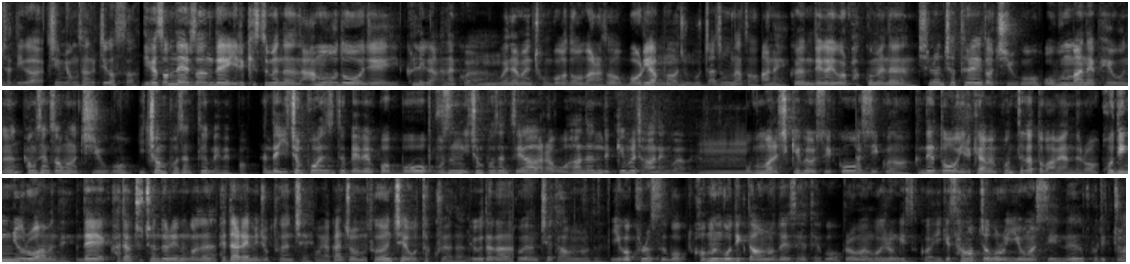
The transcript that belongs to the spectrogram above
자, 네가 지금 영상을 찍었어. 네가 썸네일 썼는데 이렇게 쓰면은 아무도 이제 클릭을 안 할 거야. 음. 왜냐면 정보가 너무 많아서 머리 음. 아파가지고 짜증나서 안 해. 그럼 내가 이걸 바꾸면은 실론차 트레이더 지우고 5분 만에 배우는 평생 서버는 지우고 2000% 매매법. 근데 2000% 매매법 뭐 무슨 2000%야라고 하는 느낌을 잡아낸 거야 그냥. 음 5분 만에 쉽게 배울 수 있고 할 수 있구나. 근데 또 이렇게 하면 폰트가 또 마음에 안 들어. 고딩류로 하면 돼. 근데 가장 추천드리는 거는 배달의 민족 도연체. 어, 약간 좀 도연체 오타쿠야 난. 여기다가 도연체 다운로드. 이거 플러스 뭐 검은 고딕 다운로드해서 해도 되고 그러면 뭐 이런 게 있을 거야. 이게 상업적으로 이용할 수 있는 고딕 중에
